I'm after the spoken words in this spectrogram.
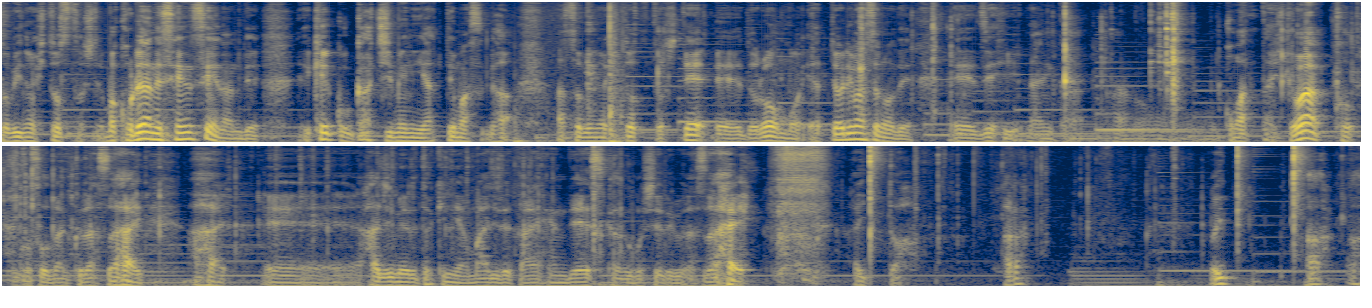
遊びの一つとして、まあ、これはね、先生なんで、え結構ガチめにやってますが、遊びの一つとして、えー、ドローンもやっておりますので、えー、ぜひ何か、あの困った人はご相談ください。はい。えー、始めるときにはマジで大変です。覚悟しててください。はいっと。あら？はい。あ、あ、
